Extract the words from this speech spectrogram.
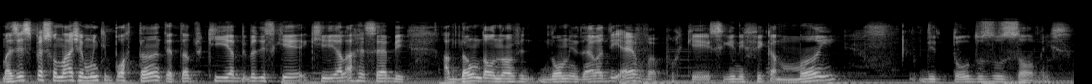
Mas esse personagem é muito importante, é tanto que a Bíblia diz que, que ela recebe, Adão dá o nome, nome dela de Eva, porque significa mãe de todos os homens.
